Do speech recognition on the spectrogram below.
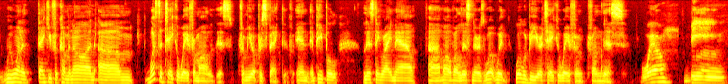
we want to thank you for coming on. Um, what's the takeaway from all of this, from your perspective, and and people listening right now, um, all of our listeners, what would what would be your takeaway from from this? Well, being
